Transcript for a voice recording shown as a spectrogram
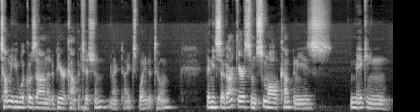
tell me what goes on at a beer competition. I, I explained it to him. Then he said, aren't there some small companies making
